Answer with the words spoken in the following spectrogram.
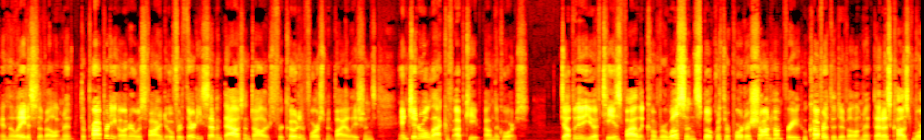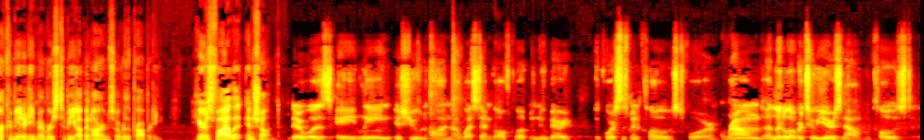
In the latest development, the property owner was fined over $37,000 for code enforcement violations and general lack of upkeep on the course. WUFT's Violet Comber Wilen spoke with reporter Shawn Humphrey, who covered the development that has caused more community members to be up in arms over the property. Here's Violet and Shawn. There was a lien issued on uh, West End Golf Club in Newberry. The course has been closed for around a little over two years now. It closed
